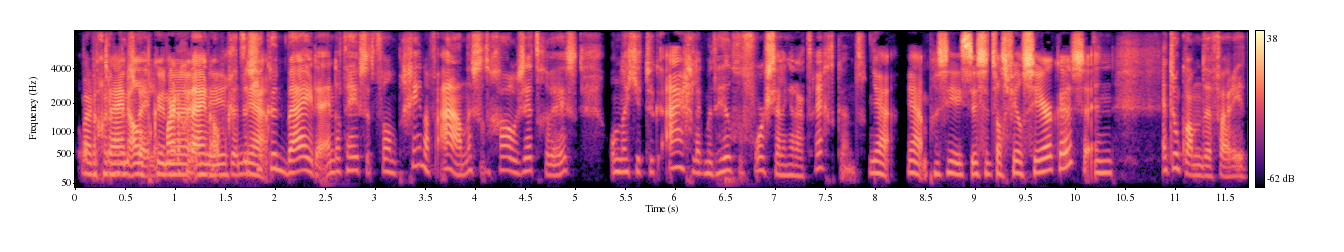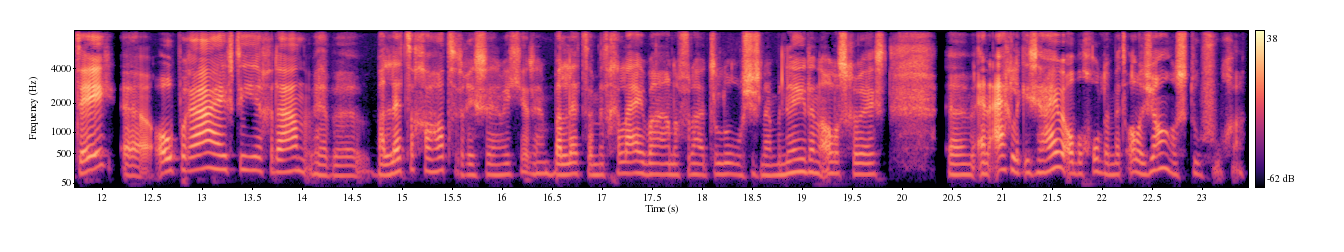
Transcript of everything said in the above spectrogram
Waar de het gordijnen open kunnen Waar de en gordijnen open dicht, kunnen. Dus ja. je kunt beide. En dat heeft het van begin af aan, is dat een gouden zet geweest. Omdat je natuurlijk eigenlijk met heel veel voorstellingen daar terecht kunt. ja, ja, precies. Dus het was veel circus. En En toen kwam de variété, eh, opera heeft hij gedaan. We hebben balletten gehad. Er is, eh, weet je, er zijn balletten met glijbanen vanuit de loges naar beneden en alles geweest. Ehm, en eigenlijk is hij al begonnen met alle genres toevoegen.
